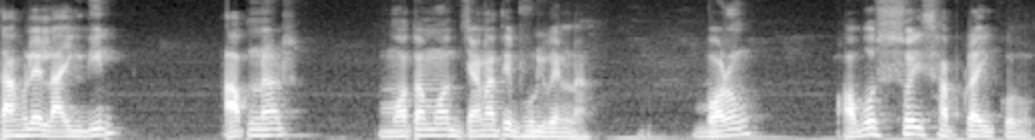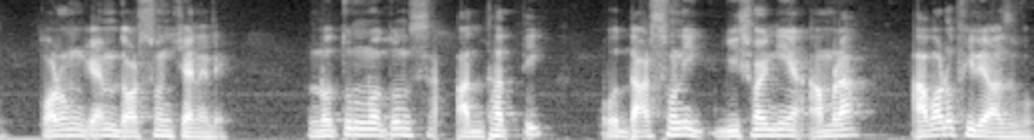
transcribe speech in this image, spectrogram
তাহলে লাইক দিন। আপনার মতামত জানাতে ভুলবেন না। বরং অবশ্যই সাবস্ক্রাইব করুন পরম জ্ঞান দর্শন চ্যানেলে নতুন নতুন আধ্যাত্মিক ও দার্শনিক বিষয় নিয়ে আমরা আবারও ফিরে আসব।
